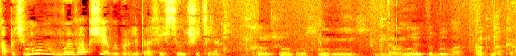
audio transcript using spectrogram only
А почему вы вообще выбрали профессию учителя? Хороший вопрос. Давно это было, однако.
